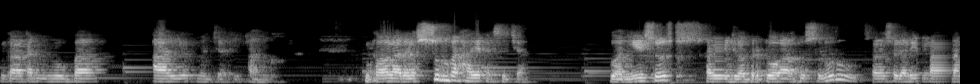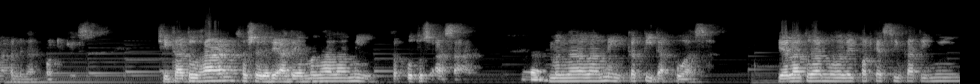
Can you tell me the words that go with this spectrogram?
Engkau akan mengubah air menjadi anggur. Engkau adalah sumber hayat yang sejati. Tuhan Yesus, kami juga berdoa untuk seluruh saudara-saudari para pendengar podcast. Jika Tuhan, saudara-saudari ada yang mengalami keputusasaan, ya. mengalami ketidakpuasan, biarlah Tuhan melalui podcast singkat ini,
